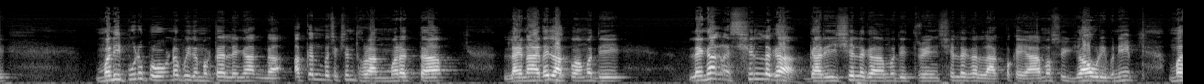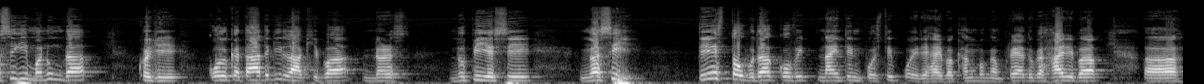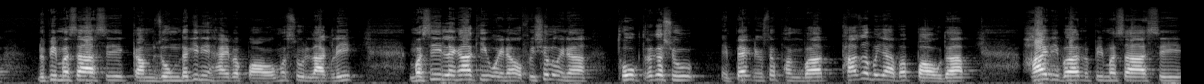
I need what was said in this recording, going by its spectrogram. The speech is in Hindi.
ꯃꯅꯤꯄꯨꯔꯗ ꯄꯨꯔꯛꯅꯕꯒꯤꯗꯃꯛꯇ ꯂꯩꯉꯥꯛꯅ ꯑꯀꯟꯕ ꯆꯦꯛꯁꯤꯟ ꯊꯧꯔꯥꯡ ꯃꯔꯛꯇ ꯂꯥꯏꯅꯥꯗ ꯂꯥꯛꯄ ꯑꯃꯗꯤ ꯂꯩꯉꯥꯛꯅ ꯁꯤꯜꯂꯒ ꯒꯥꯔꯤ ꯁꯤꯜꯂꯒ ꯑꯃꯗꯤ ꯇ꯭ꯔꯦꯟ ꯁꯤꯜꯂꯒ ꯂꯥꯛꯄ ꯀꯌꯥ ꯑꯃꯁꯨ ꯌꯥꯎꯔꯤꯕꯅꯤ ꯃꯁꯤꯒꯤ ꯃꯅꯨꯡꯗ ꯑꯩꯈꯣꯏꯒꯤ ꯀꯣꯜꯀꯇꯥꯗꯒꯤ ꯂꯥꯛꯈꯤꯕ ꯅꯔꯁ ꯅꯨꯄꯤ ꯑꯁꯤ टेस्ट तौब कोविड नाइन्टीन पोजिटिव हो रे खब नुपिमचासी कामजोंदगी पाओ लाली लेगा की ऑफिशियल थोड़ू इंपैक्ट न्यूज़ फंग थाजब याब पाओदुपीमचासी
